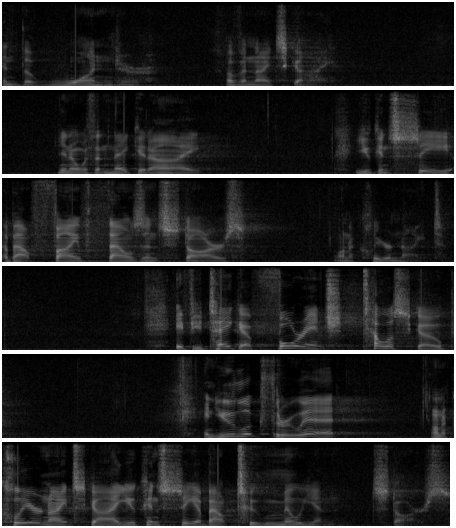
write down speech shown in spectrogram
and the wonder of a night sky. You know, with a naked eye, you can see about 5,000 stars on a clear night. If you take a four inch telescope and you look through it on a clear night sky, you can see about 2 million stars.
